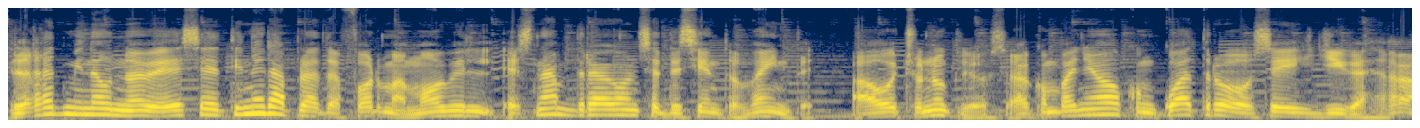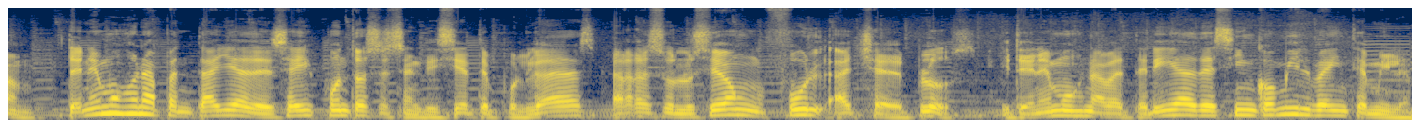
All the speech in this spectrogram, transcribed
El Redmi Note 9S tiene la plataforma móvil Snapdragon 720 a 8 núcleos, acompañado con 4 o 6 GB de RAM. Tenemos una pantalla de 6.67 pulgadas a resolución Full HD Plus y tenemos una batería de 5020 mAh,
